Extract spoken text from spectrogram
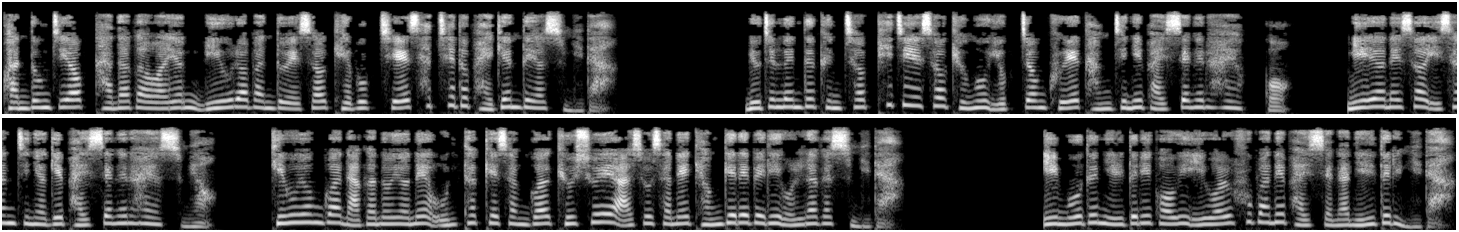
관동 지역 가나가와현 미우라 반도에서 개복치의 사체도 발견되었습니다. 뉴질랜드 근처 피지에서 규모 6.9의 강진이 발생을 하였고 미해현에서 이상 진역이 발생을 하였으며 기후현과 나가노현의 온타케산과 규슈의 아소산의 경계 레벨이 올라갔습니다. 이 모든 일들이 거의 2월 후반에 발생한 일들입니다.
